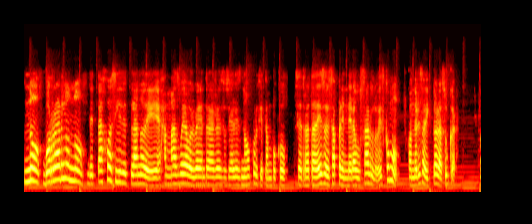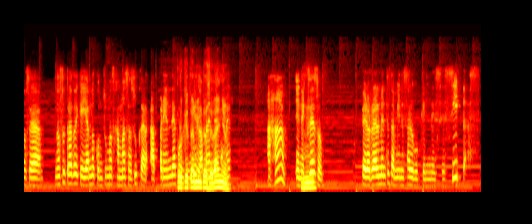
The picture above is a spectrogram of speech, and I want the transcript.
No, borrarlo no, de tajo así de plano de jamás voy a volver a entrar a redes sociales, no, porque tampoco se trata de eso, es aprender a usarlo. Es como cuando eres adicto al azúcar. O sea, no se trata de que ya no consumas jamás azúcar, aprende a Porque también te hace daño. Ajá, en exceso. Pero realmente también es algo que necesitas.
